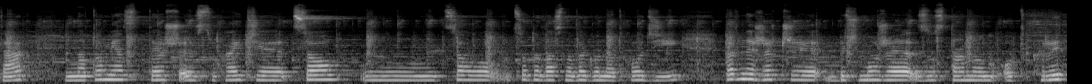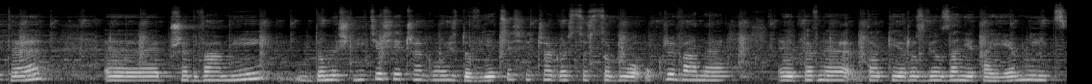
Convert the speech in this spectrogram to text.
tak? Natomiast też e, słuchajcie, co, mm, co, co do Was nowego nadchodzi, pewne rzeczy być może zostaną odkryte e, przed Wami, domyślicie się czegoś, dowiecie się czegoś, coś co było ukrywane, e, pewne takie rozwiązanie tajemnic.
